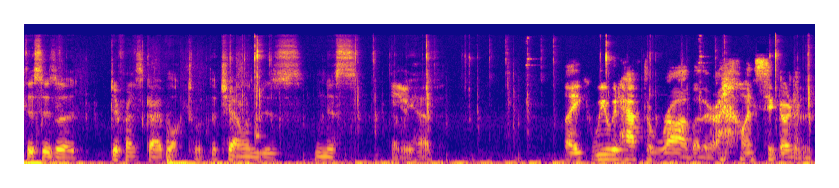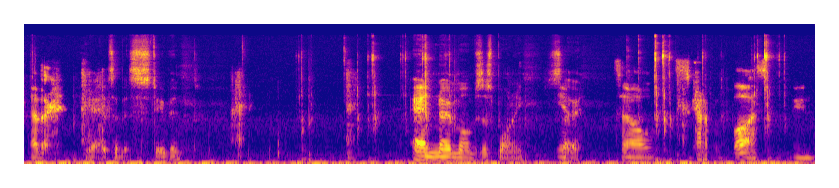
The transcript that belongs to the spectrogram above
this is a different skyblock to the challenges-ness that we Yeah. have. Like we would have to rob other islands to go to the Nether. Yeah, it's a bit stupid. And no mobs are spawning. So Yep. So it's kind of a bust. I mean,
